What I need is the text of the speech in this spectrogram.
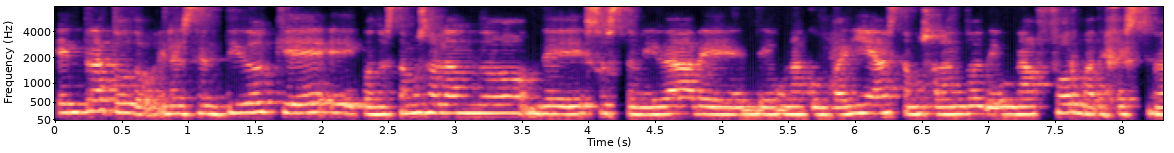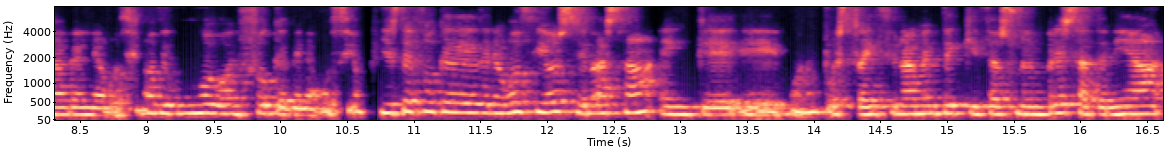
entra todo, en el sentido que eh, cuando estamos hablando de sostenibilidad de, una compañía, estamos hablando de una forma de gestionar el negocio, ¿no? de un nuevo enfoque de negocio. Y este enfoque de, negocio se basa en que, eh, bueno, pues tradicionalmente quizás una empresa tenía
